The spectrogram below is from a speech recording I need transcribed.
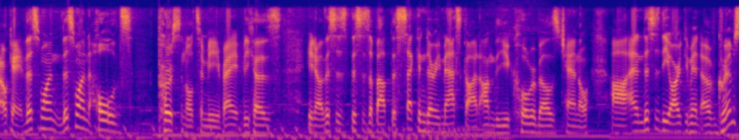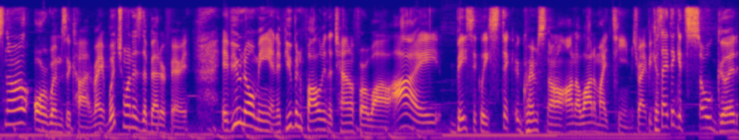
Okay, this one this one holds personal to me, right? Because you know this is this is about the secondary mascot on the Clover Bells channel, uh, and this is the argument of Grimmsnarl or Whimsicott, right? Which one is the better fairy? If you know me and if you've been following the channel for a while, I basically stick Grimmsnarl on a lot of my teams, right? Because I think it's so good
